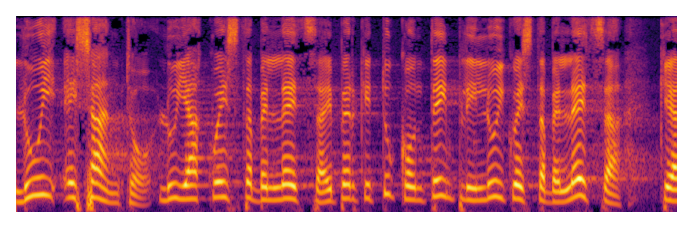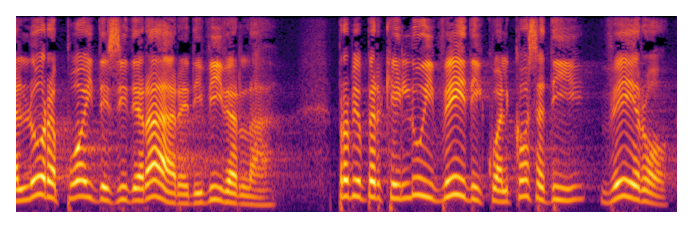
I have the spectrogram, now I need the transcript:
Lui è santo, lui ha questa bellezza e perché tu contempli in lui questa bellezza, che allora puoi desiderare di viverla, proprio perché in lui vedi qualcosa di vero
